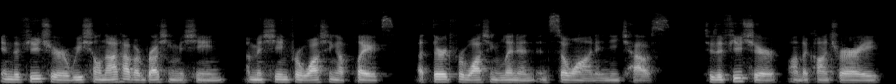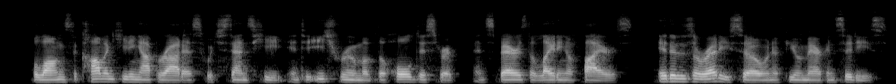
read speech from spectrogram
in the future, we shall not have a brushing machine, a machine for washing up plates, a third for washing linen, and so on in each house. To the future, on the contrary, belongs the common heating apparatus which sends heat into each room of the whole district and spares the lighting of fires. It is already so in a few American cities.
